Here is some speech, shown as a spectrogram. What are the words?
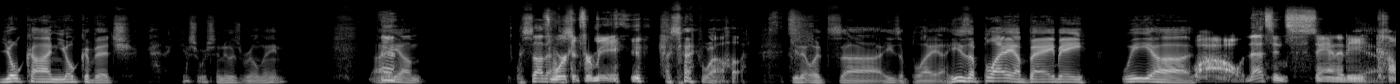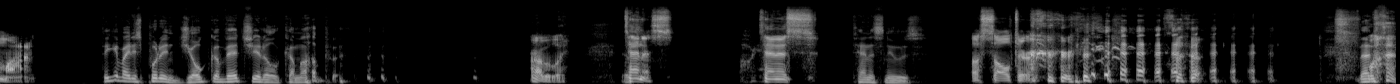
Jokan Djokovic? God, I guess I wish I knew his real name. I um I saw that It's working for me. I said, well, you know, it's uh he's a player. He's a player, baby. We uh wow, that's insanity. Yeah. Come on. I think if I just put in Djokovic, it'll come up. Probably. Tennis. Tennis Tennis news. assaulter. I-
